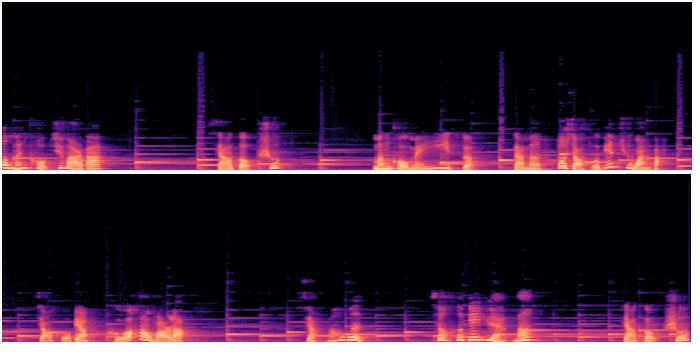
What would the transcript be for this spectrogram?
到门口去玩吧。”小狗说：“门口没意思，咱们到小河边去玩吧。小河边可好玩了。”小猫问：“小河边远吗？”小狗说：“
